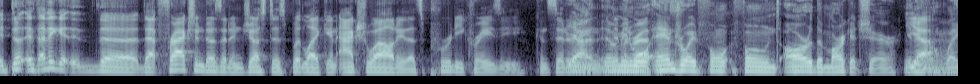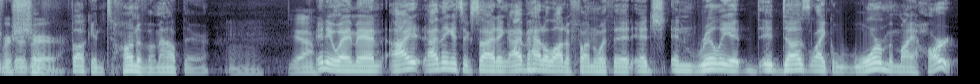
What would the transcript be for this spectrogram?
it does I think it, the that fraction does it injustice, but like in actuality that's pretty crazy considering Yeah, the I mean, well. Android pho- phones are the market share. You Yeah, know? like for there's sure. a fucking ton of them out there. Mm-hmm. Yeah. Anyway, man, I, I think it's exciting. I've had a lot of fun with it. It's and really it it does like warm my heart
